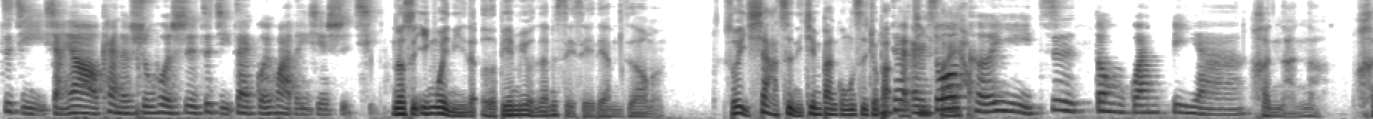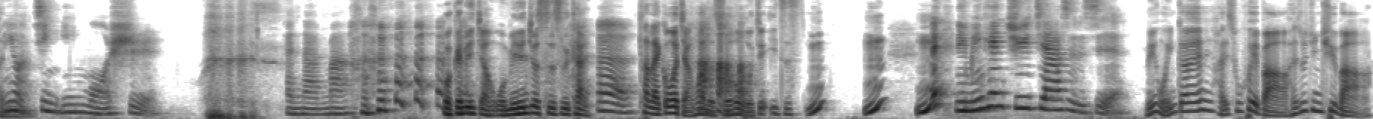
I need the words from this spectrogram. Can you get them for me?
自己想要看的书，或者是自己在规划的一些事情。那是因为你的耳边没有人在那边谁谁的，你知道吗？所以下次你进办公室就把耳机塞好。耳朵可以自动关闭呀、啊，很难呐、啊。你有静音模式，很难吗？我跟你讲，我明天就试试看。嗯，他来跟我讲话的时候，我就一直嗯嗯嗯。哎、欸，你明天居家是不是？没有，我应该还是会吧，还是进去吧，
